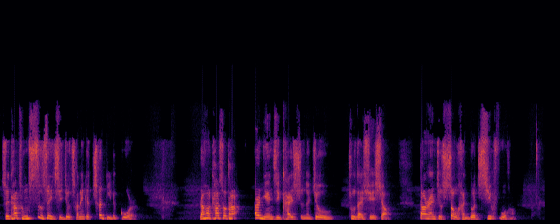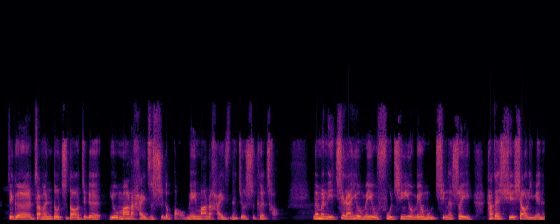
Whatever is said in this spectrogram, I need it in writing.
所以他从四岁起就成了一个彻底的孤儿。然后他说，他二年级开始呢，就住在学校，当然就受很多欺负哈。这个咱们都知道，这个有妈的孩子是个宝，没妈的孩子呢就是棵草。那么你既然又没有父亲，又没有母亲呢，所以他在学校里面呢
